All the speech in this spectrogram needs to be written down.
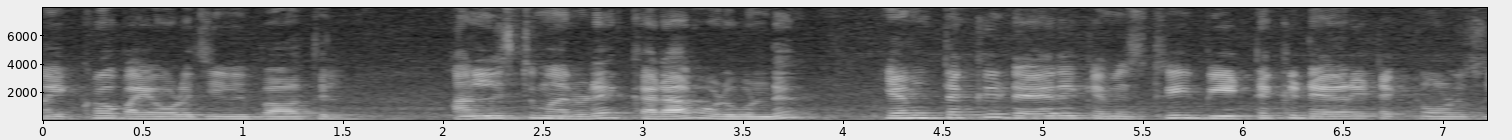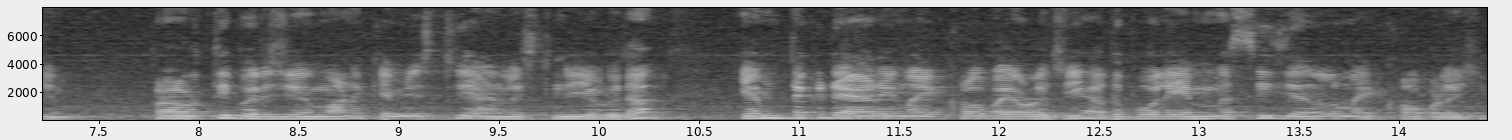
മൈക്രോബയോളജി വിഭാഗത്തിൽ അനലിസ്റ്റുമാരുടെ കരാർ ഒഴിവുണ്ട്. M tech dairy chemistry B tech dairy ടെക്നോളജിയും പ്രവൃത്തി പരിചയവുമാണ് കെമിസ്ട്രി അനലിസ്റ്റിന്റെ യോഗ്യത. എം ടെക് ഡയറി മൈക്രോബയോളജി അതുപോലെ M S C general microbiology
